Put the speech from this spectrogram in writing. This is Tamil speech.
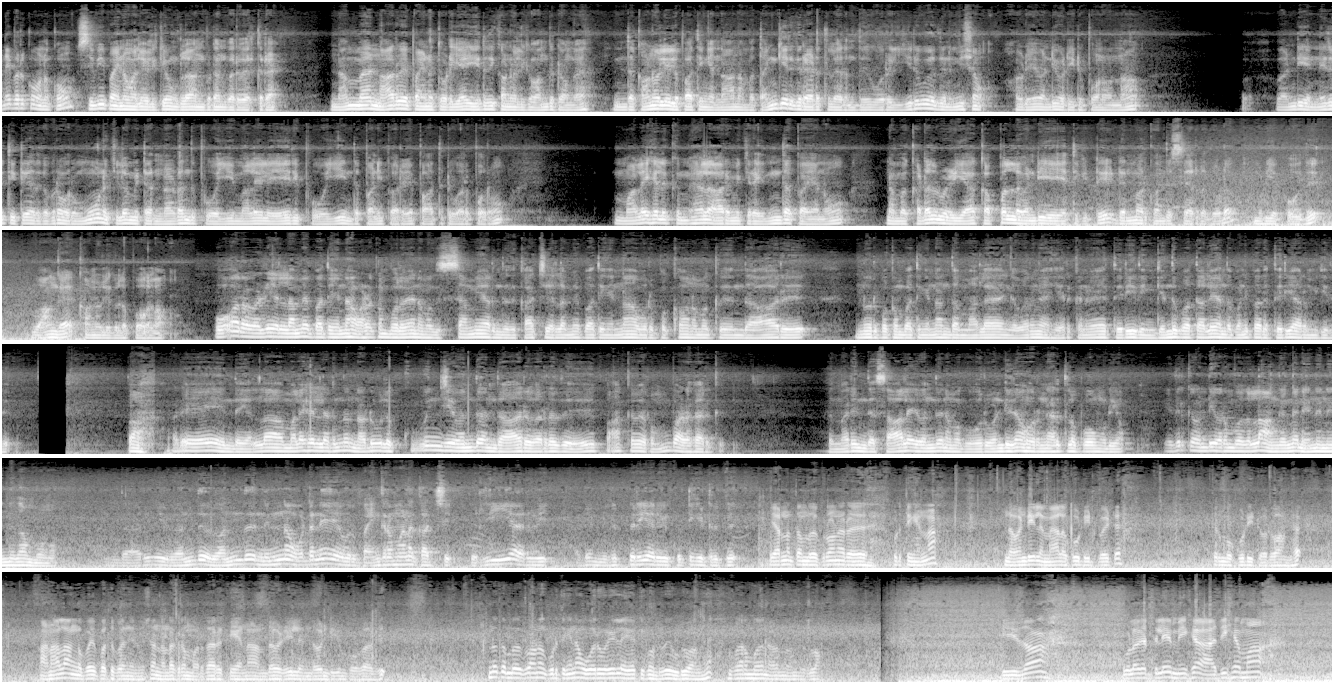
அனைவருக்கும் வணக்கம். சிவி பயண வழிகளுக்கு உங்களை அன்புடன் வரவேற்கிறேன். நம்ம நார்வே பயணத்துடைய இறுதி காணொலிக்கு வந்துட்டோங்க. இந்த காணொலியில் பார்த்தீங்கன்னா நம்ம தங்கியிருக்கிற இடத்துல இருந்து ஒரு இருபது நிமிஷம் அப்படியே வண்டி ஓட்டிகிட்டு போனோம்னா வண்டியை நிறுத்திட்டு அதுக்கப்புறம் ஒரு மூணு கிலோமீட்டர் நடந்து போய் மலையில் ஏறி போய் இந்த பனிப்பாறையை பார்த்துட்டு வரப்போகிறோம் மலைகளுக்கு மேலே ஆரம்பிக்கிற இந்த பயணம் நம்ம கடல் வழியாக கப்பலில் வண்டியை ஏற்றிக்கிட்டு டென்மார்க் வந்து சேர்றதோட முடிய போகுது. வாங்க காணொலிக்குள்ளே போகலாம். போகிற வழி எல்லாமே பார்த்திங்கன்னா வழக்கம் போலவே நமக்கு செம்மையாக இருந்தது. காட்சி எல்லாமே பார்த்திங்கன்னா ஒரு பக்கம் நமக்கு இந்த ஆறு இன்னொரு பக்கம் பார்த்திங்கன்னா இந்த மலை. இங்கே வருங்க ஏற்கனவே தெரியுது. இங்கேருந்து பார்த்தாலே அந்த பனிப்பாறை தெரிய ஆரம்பிக்குது. பா அப்படியே இந்த எல்லா மலைகள்லேருந்தும் நடுவில் குவிஞ்சி வந்து அந்த ஆறு வர்றது பார்க்கவே ரொம்ப அழகாக இருக்குது அது மாதிரி இந்த சாலை வந்து நமக்கு ஒரு வண்டி தான் ஒரு நேரத்தில் போக முடியும். எதிர்க்க வண்டி வரும்போதெல்லாம் அங்கங்கே நின்று நின்று தான் போகணும். இந்த அருவி வந்து வந்து நின்ன உடனே ஒரு பயங்கரமான காட்சி. பெரிய அருவி. அப்படியே மிகப்பெரிய அருவி கொட்டிக்கிட்டு இருக்கு. இரநூத்தம்பது குரோனர் கொடுத்தீங்கன்னா இந்த வண்டியில் மேலே கூட்டிகிட்டு போயிட்டு திரும்ப கூட்டிகிட்டு வருவாங்க. ஆனாலும் அங்கே போய் பத்து பதினஞ்சு நிமிஷம் நடக்கிற மாதிரி தான் இருக்குது ஏன்னா அந்த வழியில் இந்த வண்டியும் போகாது. நூற்றம்பது குரோனர் கொடுத்தீங்கன்னா ஒரு வழியில் ஏற்றி கொண்டு போய் விடுவாங்க. வரும்போது நடந்து வந்துடலாம். இதுதான் உலகத்திலே மிக அதிகமாக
